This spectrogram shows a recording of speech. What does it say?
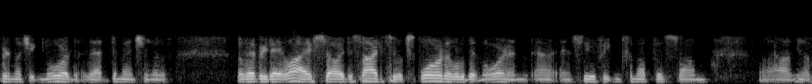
Pretty much ignored that dimension of of everyday life. So I decided to explore it a little bit more and uh, and see if we can come up with some. Uh, you know,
